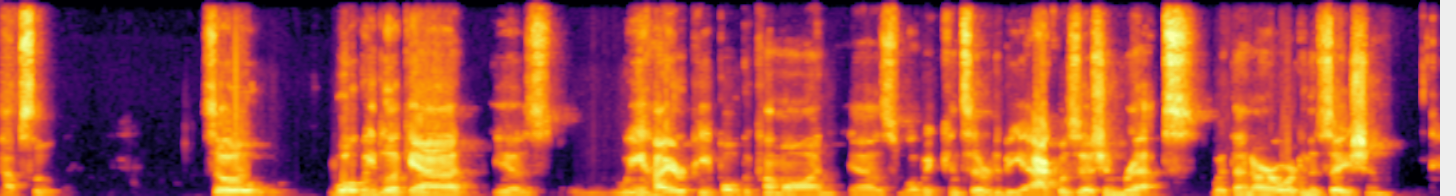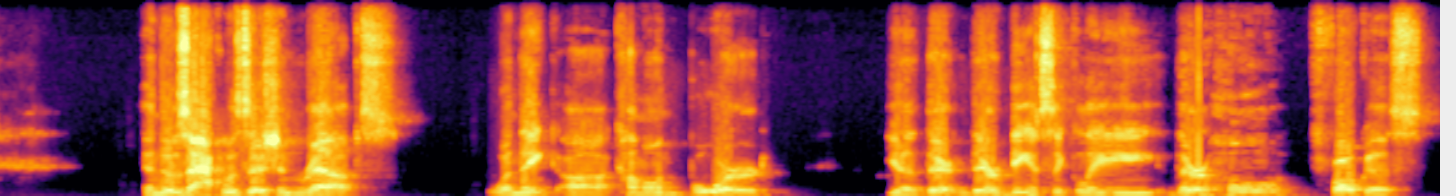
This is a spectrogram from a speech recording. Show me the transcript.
Absolutely. So what we look at is we hire people to come on as what we consider to be acquisition reps within our organization. And those acquisition reps, when they uh, come on board, you know, they're they're basically their whole focus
